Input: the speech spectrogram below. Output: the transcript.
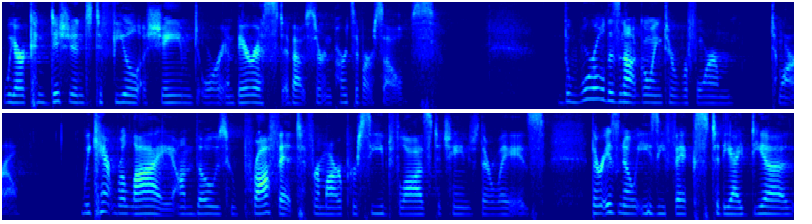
We are conditioned to feel ashamed or embarrassed about certain parts of ourselves. The world is not going to reform tomorrow. We can't rely on those who profit from our perceived flaws to change their ways. There is no easy fix to the idea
